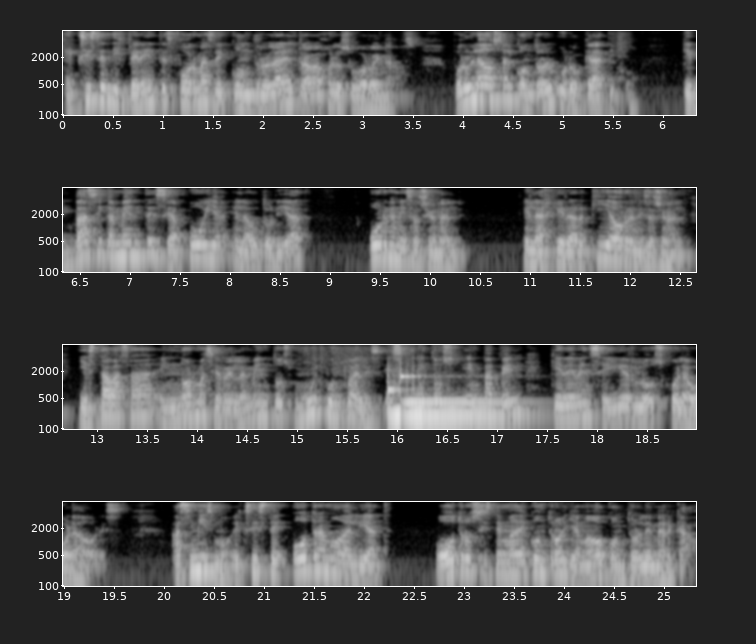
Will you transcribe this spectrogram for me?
existen diferentes formas de controlar el trabajo de los subordinados. Por un lado está el control burocrático, que básicamente se apoya en la autoridad organizacional, en la jerarquía organizacional, y está basada en normas y reglamentos muy puntuales, escritos en papel que deben seguir los colaboradores. Asimismo, existe otra modalidad, otro sistema de control llamado control de mercado.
